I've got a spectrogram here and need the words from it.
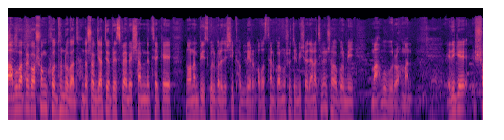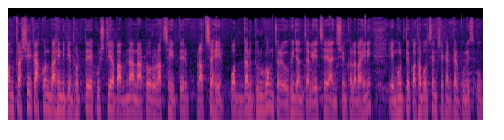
মাহবুব আপনাকে অসংখ্য ধন্যবাদ। দর্শক জাতীয় প্রেস ক্লাবের সামনে থেকে ননাম্পি স্কুল কলেজের শিক্ষকদের অবস্থান কর্মসূচির বিষয়ে জানাচ্ছিলেন সহকর্মী মাহবুবুর রহমান। এদিকে সন্ত্রাসী কাকন বাহিনীকে ধরতে কুষ্টিয়া পাবনা নাটোর ও রাজশাহীতে রাজশাহীর পদ্মার দুর্গম চরে অভিযান চালিয়েছে আইনশৃঙ্খলা বাহিনী। এই মুহূর্তে কথা বলছেন সেখানকার পুলিশ উপ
